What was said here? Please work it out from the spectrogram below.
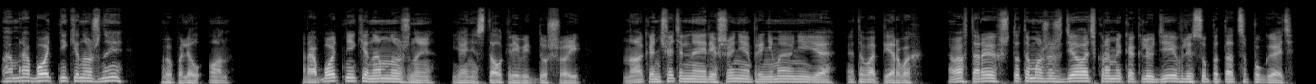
«Вам работники нужны?» — выпалил он. «Работники нам нужны», — я не стал кривить душой. «Но окончательное решение принимаю не я, это во-первых. Во-вторых, что ты можешь делать, кроме как людей в лесу пытаться пугать?»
